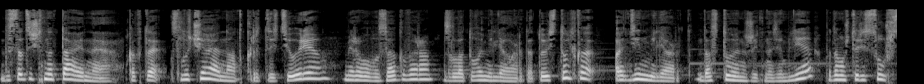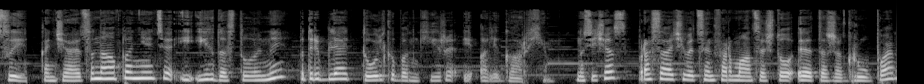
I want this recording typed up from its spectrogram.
достаточно тайная, как-то случайно открытая теория мирового заговора золотого миллиарда. То есть только один миллиард достоин жить на Земле, потому что ресурсы кончаются на планете, и их достойны потреблять только банкиры и олигархи. Но сейчас просачивается информация, что эта же группа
